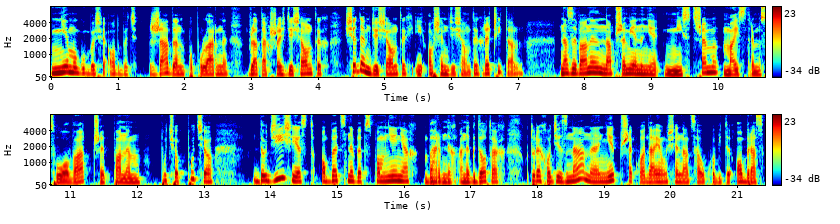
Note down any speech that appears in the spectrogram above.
nie mógłby się odbyć żaden popularny w latach 60., 70. i 80. recital. Nazywany naprzemiennie mistrzem, majstrem słowa czy panem Pucio Pucio, do dziś jest obecny we wspomnieniach, barwnych anegdotach, które choć znane, nie przekładają się na całkowity obraz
